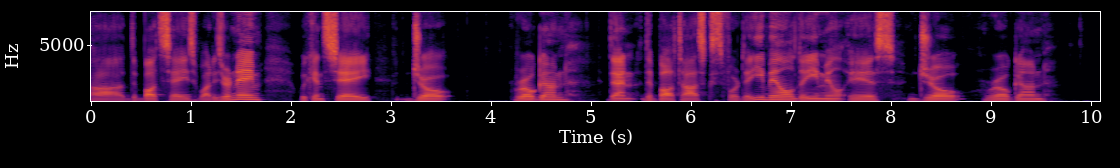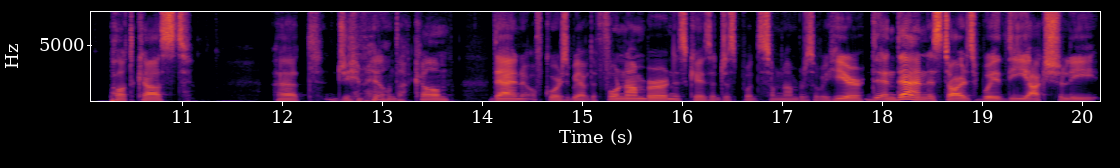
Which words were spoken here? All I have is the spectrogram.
uh, the bot says, What is your name? We can say Joe Rogan. Then the bot asks for the email. The email is Joe Rogan podcast at gmail.com. Then, of course, we have the phone number. In this case, I just put some numbers over here. And then it starts with the actually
